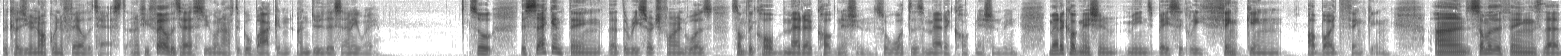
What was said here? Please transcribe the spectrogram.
because you're not going to fail the test. And if you fail the test, you're going to have to go back and, and do this anyway. So, the second thing that the research found was something called metacognition. So, what does metacognition mean? Metacognition means basically thinking about thinking and some of the things that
